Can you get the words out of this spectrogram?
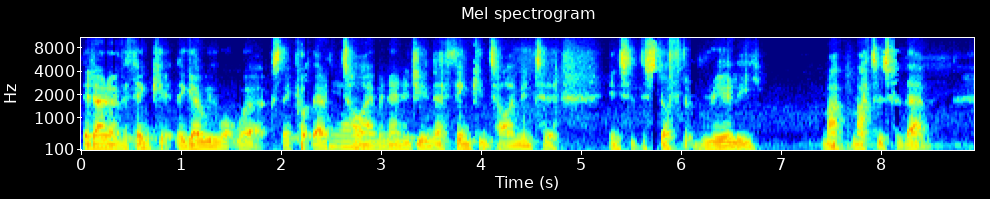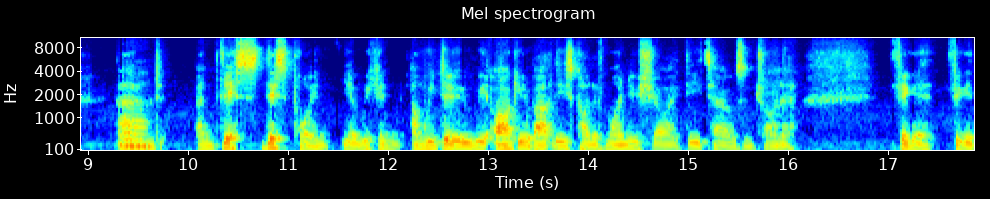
they don't overthink it. They go with what works. They put their yeah. time and energy and their thinking time into into the stuff that really ma- matters for them. And yeah. and this this point, you know, we can and we do we argue about these kind of minutiae details and trying to figure figure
